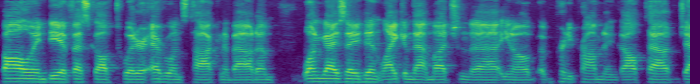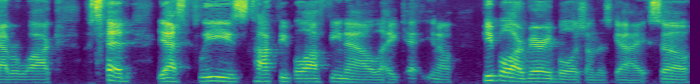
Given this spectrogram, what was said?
following DFS golf Twitter, everyone's talking about him. One guy said he didn't like him that much, and uh, you know, a pretty prominent golf tout, Jabberwock, said, "Yes, please talk people off Finau." Like, eh, you know, people are very bullish on this guy. So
